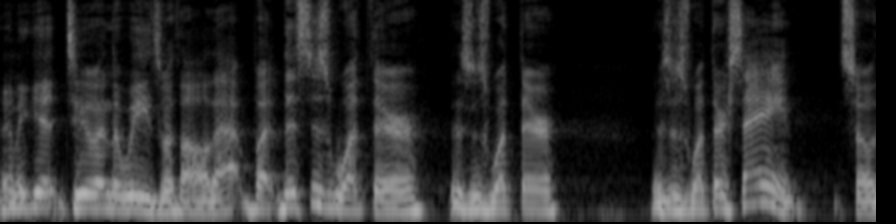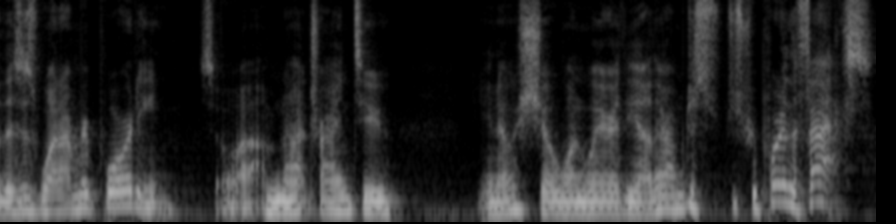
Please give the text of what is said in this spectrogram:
gonna get too in the weeds with all that but this is what they're this is what they're this is what they're saying so this is what I'm reporting. So I'm not trying to, you know, show one way or the other. I'm just just reporting the facts.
